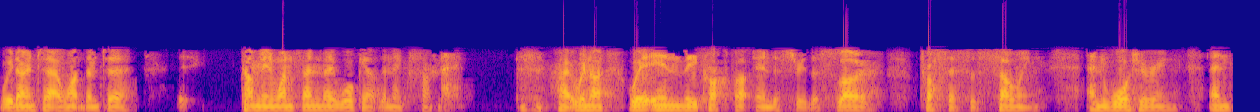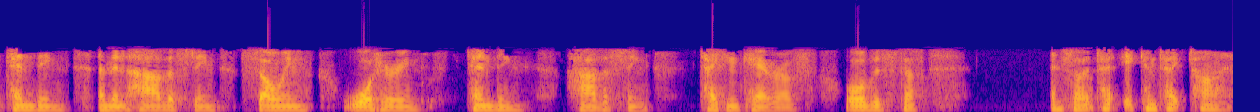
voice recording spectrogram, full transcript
We don't uh, want them to come in one Sunday, walk out the next Sunday. Right? We're not, we're in the crockpot industry, the slow process of sowing and watering and tending and then harvesting, sowing, watering, tending, harvesting, taking care of, all this stuff. And so it, ta- it can take time.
